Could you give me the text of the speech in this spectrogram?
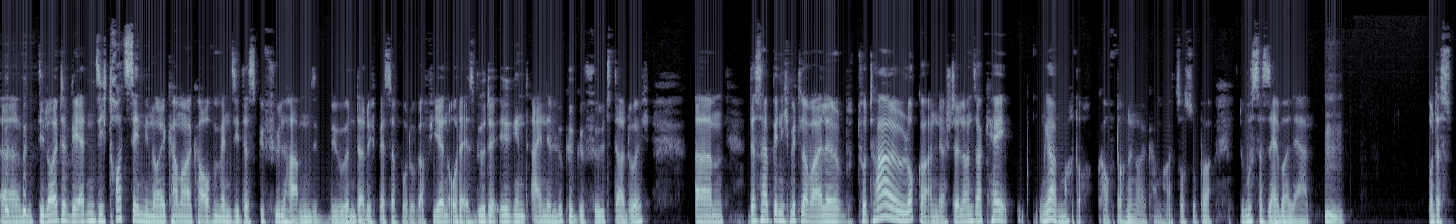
ähm, die Leute werden sich trotzdem die neue Kamera kaufen, wenn sie das Gefühl haben, sie würden dadurch besser fotografieren oder es würde irgendeine Lücke gefüllt dadurch. Ähm, deshalb bin ich mittlerweile total locker an der Stelle und sag, hey, ja, mach doch, kauf doch eine neue Kamera, ist doch super. Du musst das selber lernen. Mhm. Und das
